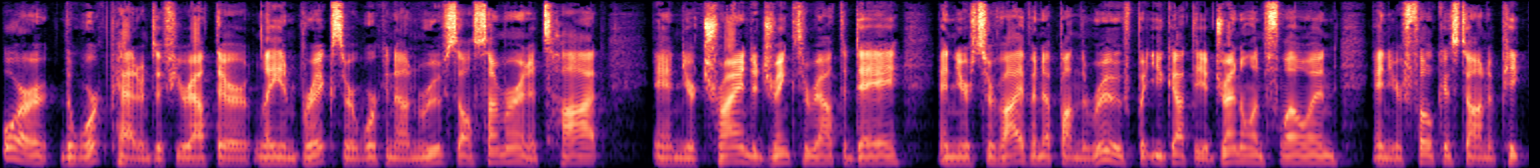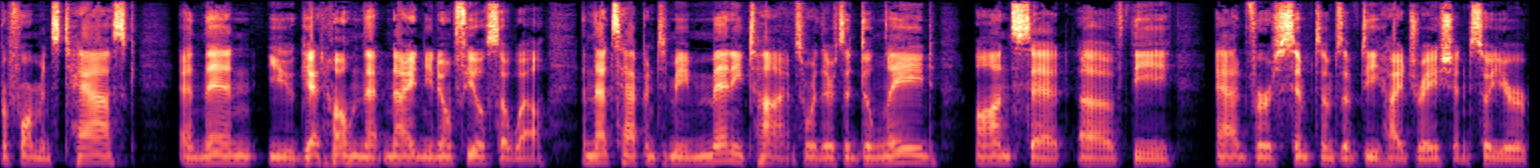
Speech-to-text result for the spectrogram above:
or the work patterns. If you're out there laying bricks or working on roofs all summer and it's hot and you're trying to drink throughout the day and you're surviving up on the roof, but you got the adrenaline flowing and you're focused on a peak performance task. And then you get home that night and you don't feel so well. And that's happened to me many times where there's a delayed onset of the adverse symptoms of dehydration. So you're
